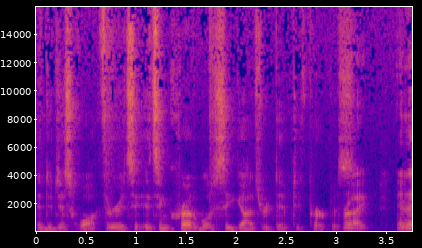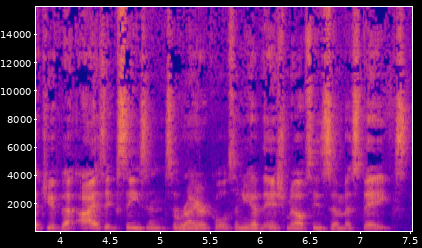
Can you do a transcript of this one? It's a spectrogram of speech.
and to just walk through. It's it's incredible to see God's redemptive purpose. Right. And that you have the Isaac seasons of Right. miracles and you have the Ishmael seasons of mistakes,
